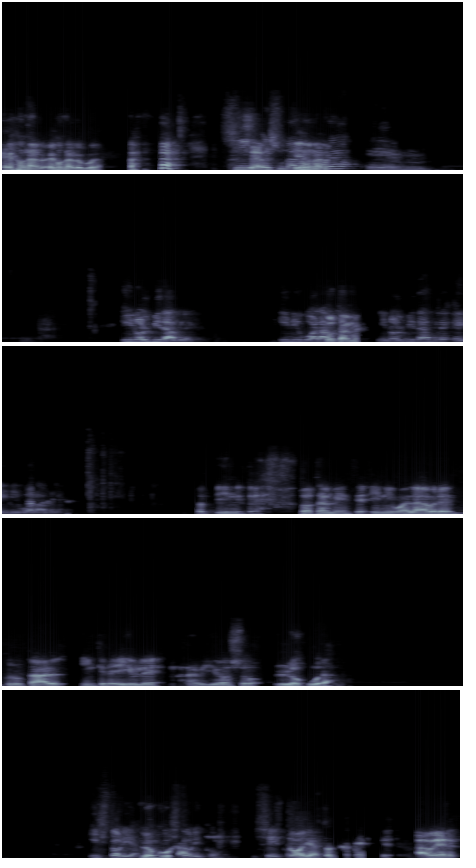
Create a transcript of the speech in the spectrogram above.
es, una, es una locura. Sí, es una locura em, inolvidable, inigualable. Totalmente. Inolvidable e inigualable. Totalmente, inigualable, brutal, increíble, maravilloso, locura. Historia, locura. histórico. Sí, Historia, totalmente. A ver,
